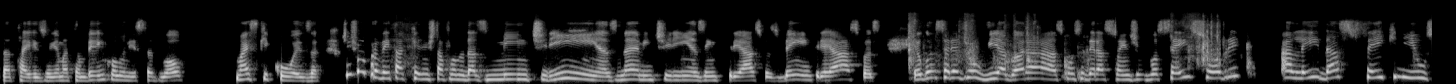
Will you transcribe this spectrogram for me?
da Thais Oyama, também colunista do UOL, mas que coisa. A gente vai aproveitar que a gente está falando das mentirinhas, né? Mentirinhas entre aspas, bem entre aspas. Eu gostaria de ouvir agora as considerações de vocês sobre a lei das fake news.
